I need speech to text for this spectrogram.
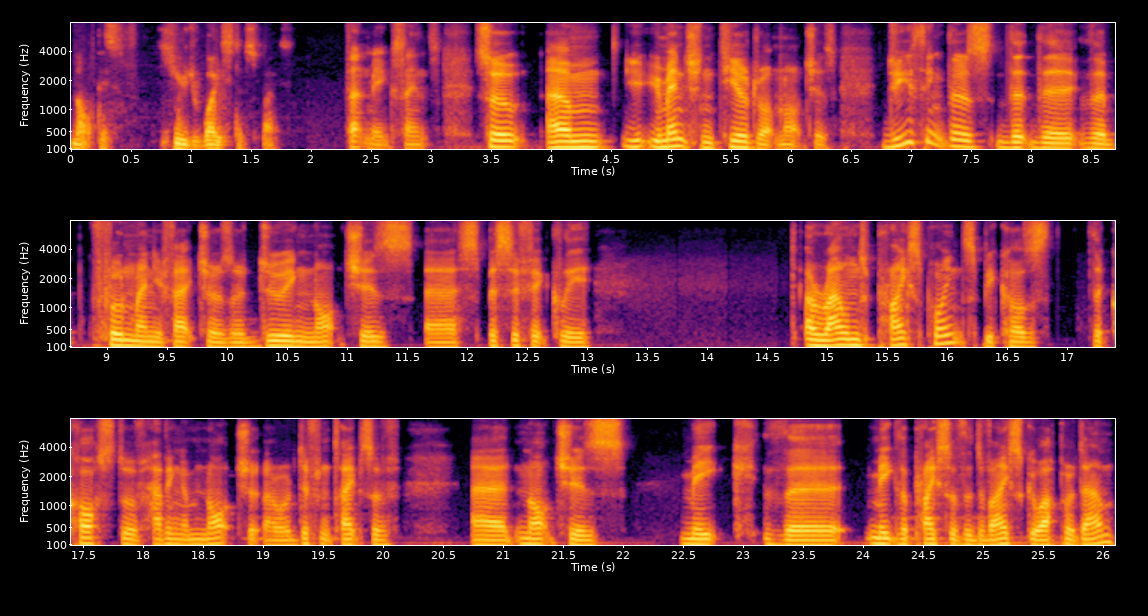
not this huge waste of space. That makes sense. So, um, you, you mentioned teardrop notches. Do you think there's the the the phone manufacturers are doing notches uh, specifically around price points because the cost of having a notch or different types of uh, notches make the make the price of the device go up or down?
